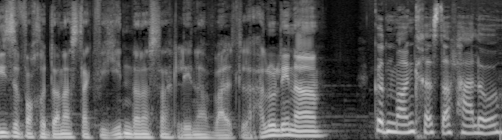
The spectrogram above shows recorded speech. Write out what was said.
diese Woche Donnerstag, wie jeden Donnerstag, Lena Waldle. Hallo Lena. Guten Morgen, Christoph. Hallo.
